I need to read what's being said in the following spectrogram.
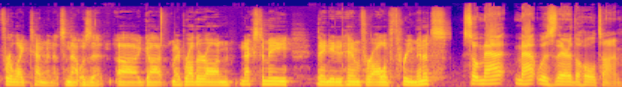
for like 10 minutes, and that was it. Uh, I got my brother on next to me. They needed him for all of three minutes. So Matt Matt was there the whole time.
